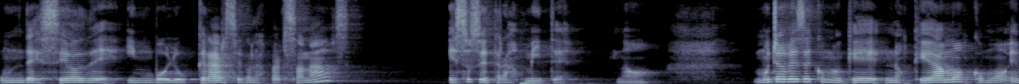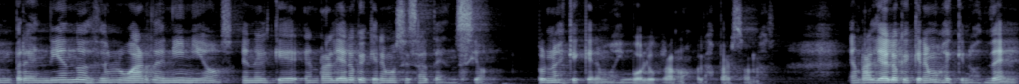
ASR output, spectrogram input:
un deseo de involucrarse con las personas, eso se transmite, ¿no? Muchas veces como que nos quedamos como emprendiendo desde un lugar de niños en el que en realidad lo que queremos es atención, pero no es que queremos involucrarnos con las personas. En realidad lo que queremos es que nos den,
